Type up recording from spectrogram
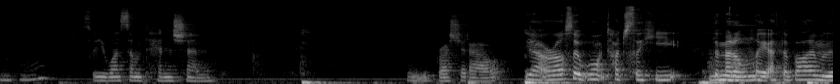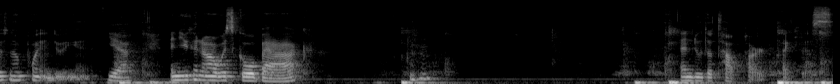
Mm -hmm. So you want some tension you brush it out. Yeah, or else it won't touch the heat the metal mm-hmm. plate at the bottom and there's no point in doing it. Yeah, and you can always go back mm-hmm. and do the top part like this.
